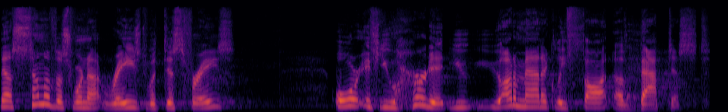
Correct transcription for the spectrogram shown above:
Now, some of us were not raised with this phrase, or if you heard it, you, you automatically thought of Baptist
